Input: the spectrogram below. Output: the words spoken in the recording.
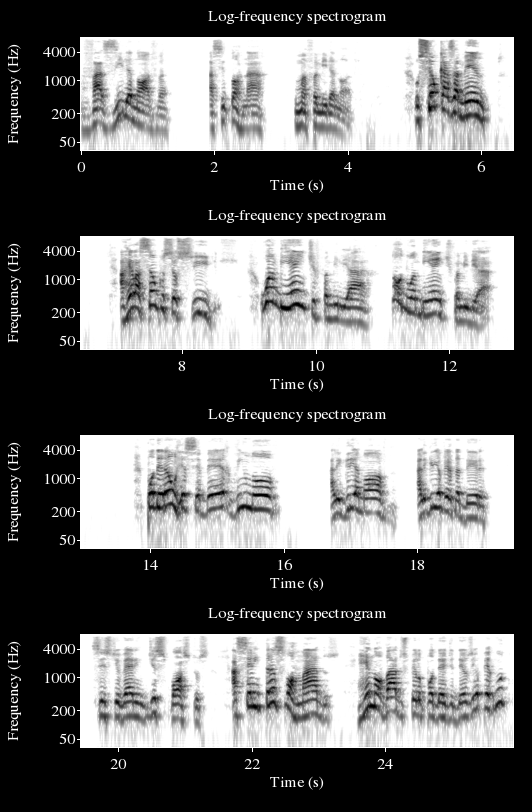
vasilha nova, a se tornar uma família nova. O seu casamento, a relação com seus filhos, o ambiente familiar, todo o ambiente familiar, poderão receber vinho novo, alegria nova, alegria verdadeira, se estiverem dispostos a serem transformados, renovados pelo poder de Deus. E eu pergunto,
